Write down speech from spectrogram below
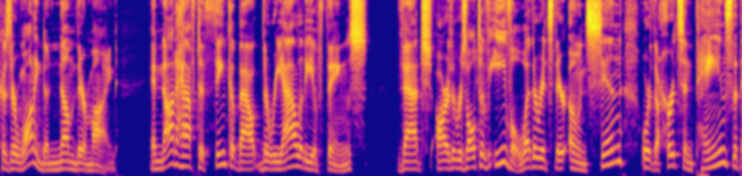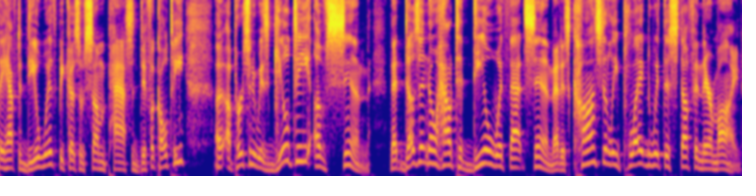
because they're wanting to numb their mind and not have to think about the reality of things that are the result of evil, whether it's their own sin or the hurts and pains that they have to deal with because of some past difficulty. A, a, person who is guilty of sin, that doesn't know how to deal with that sin, that is constantly plagued with this stuff in their mind,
